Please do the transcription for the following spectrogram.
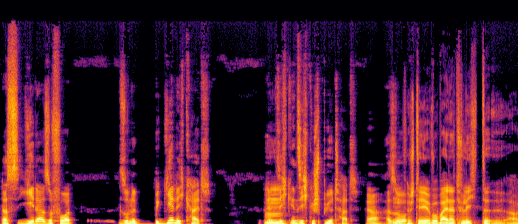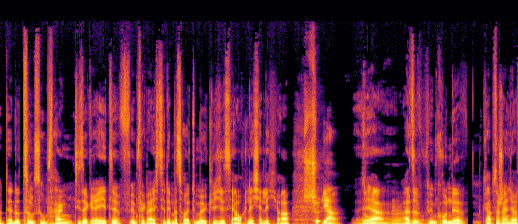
dass jeder sofort so eine Begierlichkeit in, Mm. sich, in sich gespürt hat. Ja, also verstehe. Wobei natürlich de, der Nutzungsumfang dieser Geräte im Vergleich zu dem, was heute möglich ist, ja auch lächerlich war. ja, so, ja, ne? also im Grunde gab es wahrscheinlich auch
